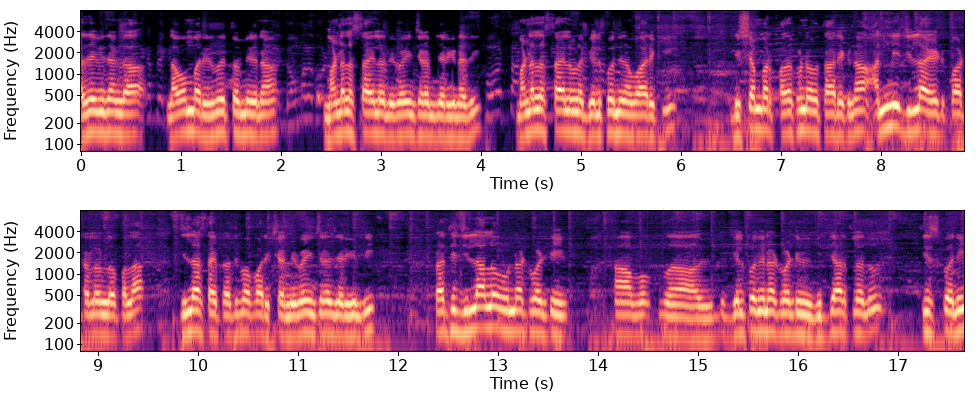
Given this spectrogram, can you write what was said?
అదేవిధంగా నవంబర్ ఇరవై తొమ్మిదిన మండల స్థాయిలో నిర్వహించడం జరిగినది. మండల స్థాయిలో గెలుపొందిన వారికి డిసెంబర్ పదకొండవ తారీఖున అన్ని జిల్లా హెడ్ క్వార్టర్ల లోపల జిల్లా స్థాయి ప్రతిభా పరీక్ష నిర్వహించడం జరిగింది. ప్రతి జిల్లాలో ఉన్నటువంటి గెలుపొందినటువంటి విద్యార్థులను తీసుకొని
